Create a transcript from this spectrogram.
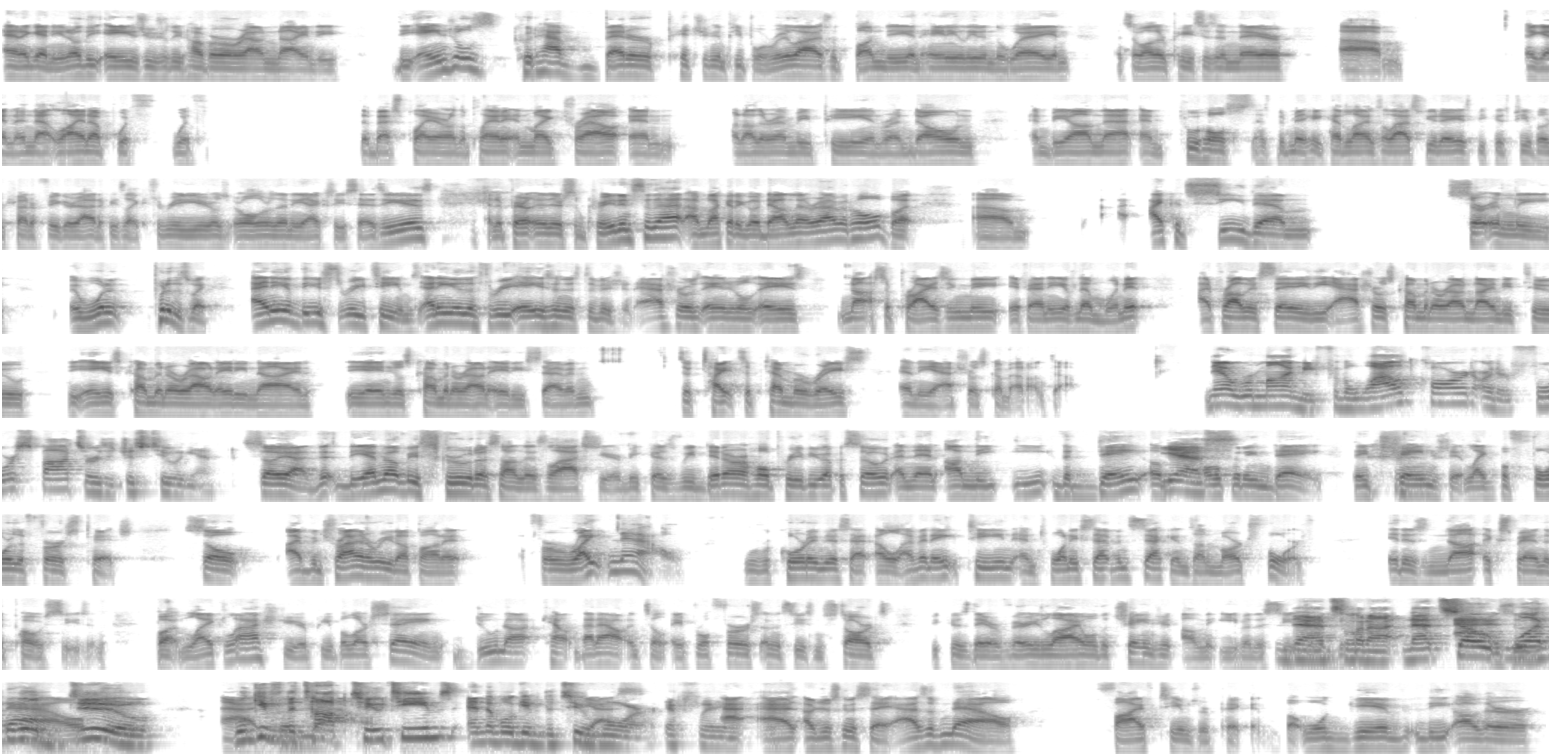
And again, you know the A's usually hover around 90. The Angels could have better pitching than people realize with Bundy and Heaney leading the way and, and some other pieces in there. Um, again, in that lineup with with the best player on the planet and Mike Trout and another MVP and Rendon and beyond that. And Pujols has been making headlines the last few days because people are trying to figure out if he's like three years older than he actually says he is. And apparently there's some credence to that. I'm not going to go down that rabbit hole, but um, I could see them certainly. It wouldn't put it this way. Any of these three teams, any of the three A's in this division, Astros, Angels, A's, not surprising me if any of them win it. I'd probably say the Astros coming around 92, the A's coming around 89, the Angels coming around 87. It's a tight September race, and the Astros come out on top. Now, remind me for the wild card, are there four spots or is it just two again? So yeah, the, the, MLB screwed us on this last year because we did our whole preview episode, and then on the e- the day of yes. opening day, they changed it like before the first pitch. So I've been trying to read up on it. For right now, we're recording this at 11:18 and 27 seconds on March 4th. It is not expanded postseason. But like last year, people are saying do not count that out until April 1st and the season starts because they are very liable to change it on the eve of the season. That's what I. That's so. As what now, we'll do. We'll give the top now, two teams, and then we'll give the two yes, more if we. As, I'm just going to say, as of now, five teams are picking, but we'll give the other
